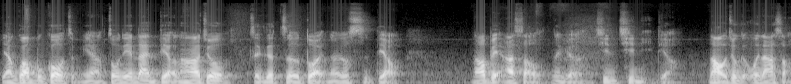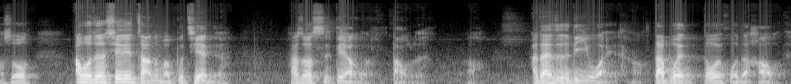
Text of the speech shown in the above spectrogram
阳光不够怎么样，中间烂掉，然后他就整个折断，然后就死掉，然后被阿嫂那个清清理掉。那我就问阿嫂说：“啊，我的仙人掌怎么不见了？”他说：“死掉了，倒了。”啊，但是例外的，大部分都会活得好好的。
